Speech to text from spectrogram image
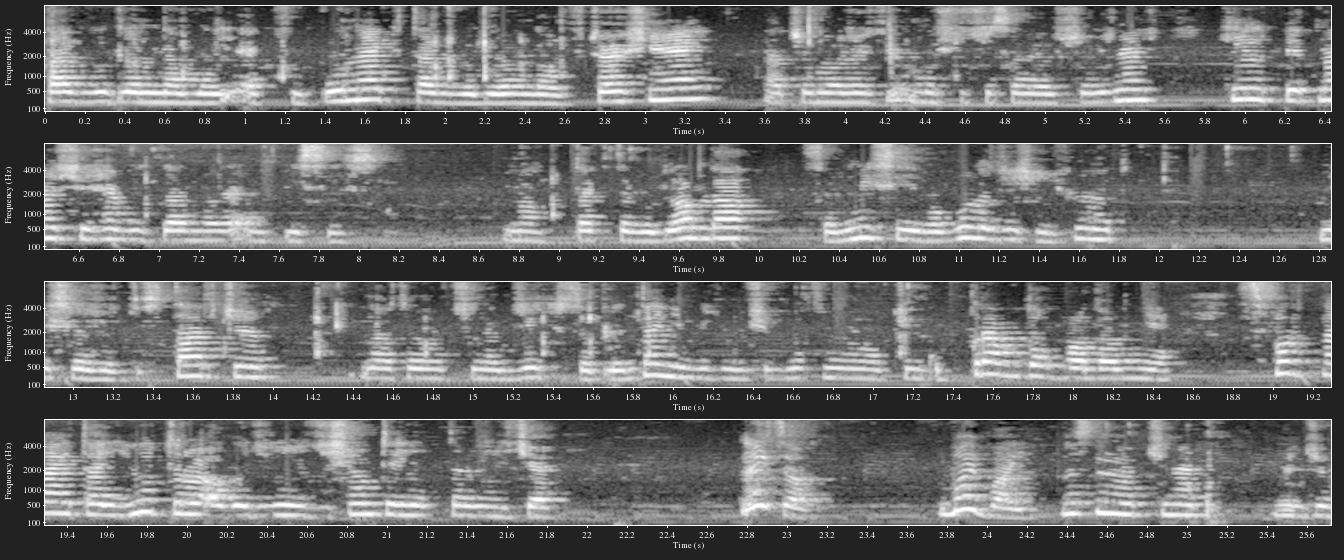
Tak wygląda mój ekwipunek, tak wyglądał wcześniej. Znaczy możecie, musicie sobie przyjrzeć. Kill 15 Heavy Gunner NPCs. No, tak to wygląda. Są misje w ogóle 10 minut. Myślę, że to starczy na ten odcinek. Dzięki za oglądanie. Widzimy się w następnym odcinku prawdopodobnie z Fortnite'a jutro o godzinie 10, jak to widzicie. No i co? Bye bye. Następny odcinek będzie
